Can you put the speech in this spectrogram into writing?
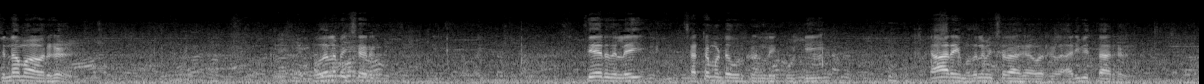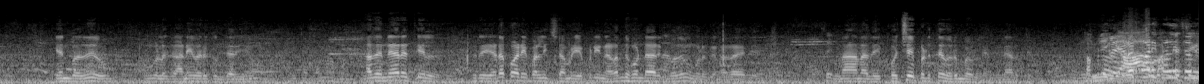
சின்னம்மா அவர்கள். முதலமைச்சர் தேர்தலை சட்டமன்ற உறுப்பினர்களை கூட்டி யாரை முதலமைச்சராக அவர்கள் அறிவித்தார்கள் என்பது உங்களுக்கு அனைவருக்கும் தெரியும். அந்த நேரத்தில் திரு எடப்பாடி பழனிசாமி எப்படி நடந்து கொண்டார் என்பது உங்களுக்கு நன்றாக தெரியும். நான் அதை கொச்சைப்படுத்த விரும்பவில்லை இந்த நேரத்தில். எடப்பாடி பழனிசாமி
